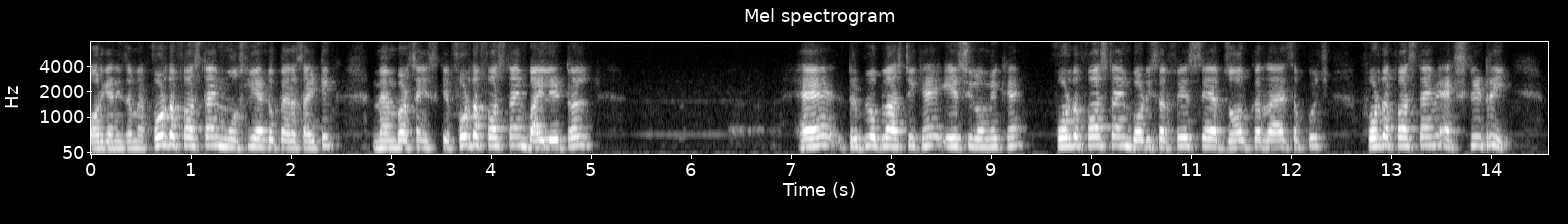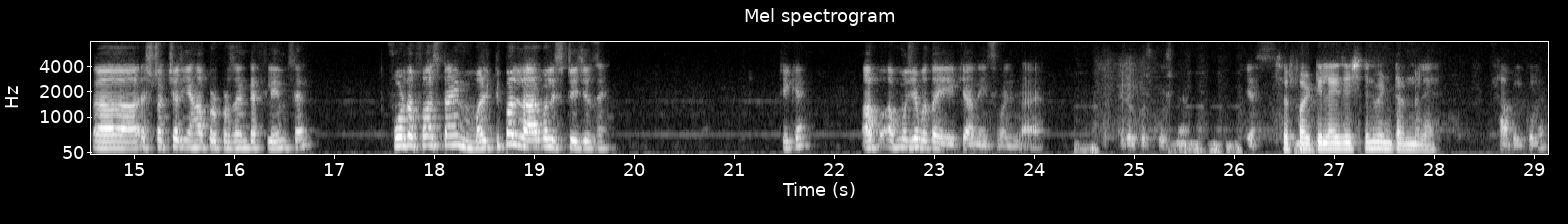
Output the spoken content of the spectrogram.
ऑर्गेनिज्म है। For the first time mostly endoparasitic members हैं इसके। For the first time bilateral है ट्रिप्लोप्लास्टिक है एसिलोमिक है। For the first time body surface से एब्जॉर्ब कर रहा है सब कुछ। For the first time excretory structure यहाँ पर प्रेजेंट है flame cell for the first time multiple larval stages हैं। ठीक है? अब अब मुझे बताइए क्या नहीं समझ में आया? अगर कुछ पूछना है। यस सर फर्टिलाइजेशन भी इंटरनल है। हाँ बिल्कुल है।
